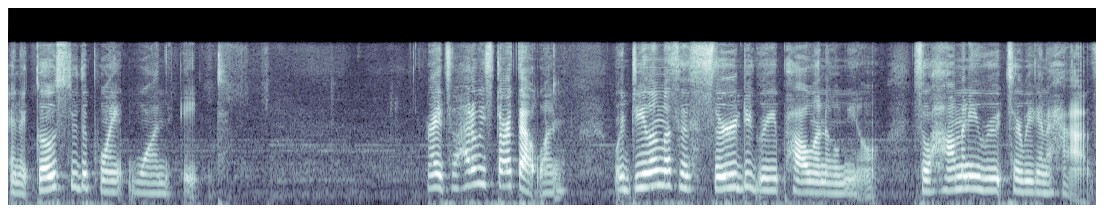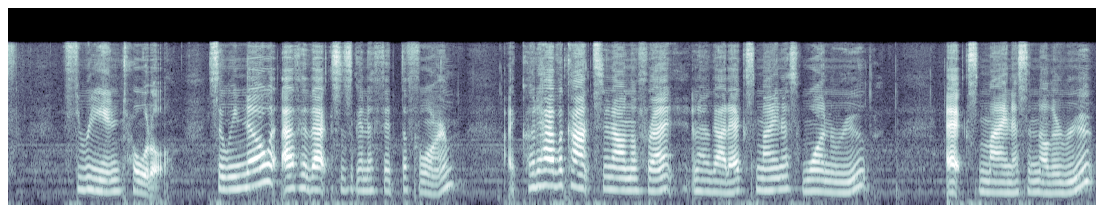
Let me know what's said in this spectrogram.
and it goes through the point 1, 8. Alright, so how do we start that one? We're dealing with a third degree polynomial. So how many roots are we going to have? Three in total. So we know f of x is going to fit the form. I could have a constant on the front, and I've got x minus one root, x minus another root,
